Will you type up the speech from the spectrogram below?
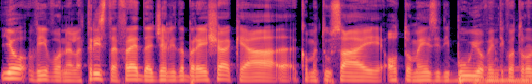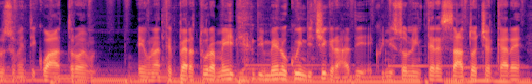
io vivo nella triste, fredda e gelida Brescia che ha, eh, come tu sai, 8 mesi di buio 24 ore su 24 e un- e una temperatura media di meno 15 gradi e quindi sono interessato a cercare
